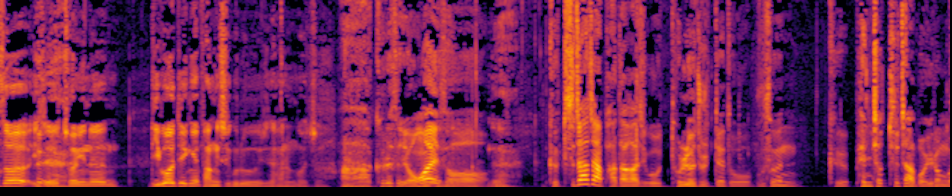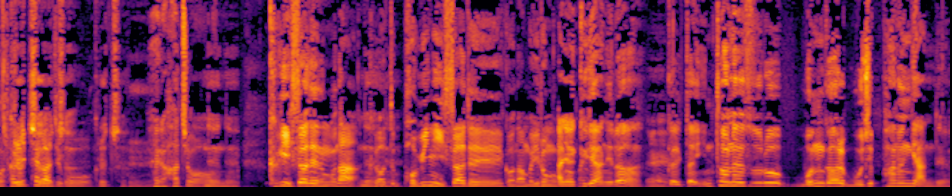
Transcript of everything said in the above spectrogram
그래서 이제 네. 저희는 리워딩의 방식으로 이제 하는 거죠. 아, 그래서 영화에서 네. 그 투자자 받아가지고 돌려줄 때도 무슨 그 벤처 투자 뭐 이런 거 설립해가지고 그렇죠. 음. 해가 하죠. 네네. 그게 있어야 되는구나. 네네. 그 어떤 법인이 있어야 되거나 뭐 이런 거. 아니 그게 아니라 네. 그러니까 일단 인터넷으로 뭔가를 모집하는 게 안 돼요.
